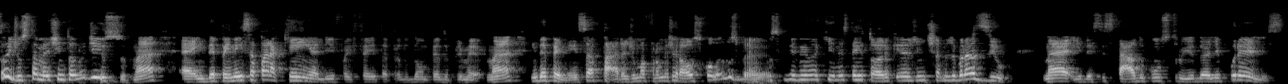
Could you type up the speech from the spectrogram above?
foi justamente em torno disso. Né? É, independência para quem ali foi feita pelo Dom Pedro I? Né? Independência para, de uma forma geral, os colonos brancos que viviam aqui nesse território que a gente chama de Brasil né, e desse Estado construído ali por eles.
